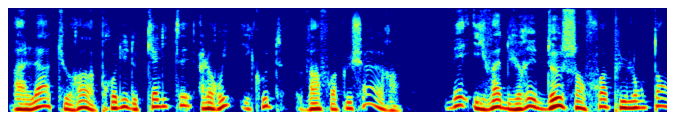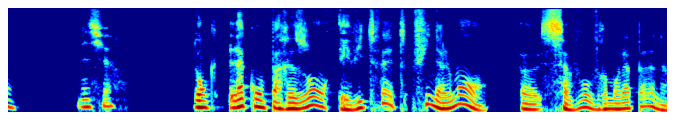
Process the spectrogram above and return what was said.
ben là tu auras un produit de qualité. Alors oui, il coûte 20 fois plus cher, mais il va durer 200 fois plus longtemps. Bien sûr. Donc la comparaison est vite faite. Finalement, euh, ça vaut vraiment la peine.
